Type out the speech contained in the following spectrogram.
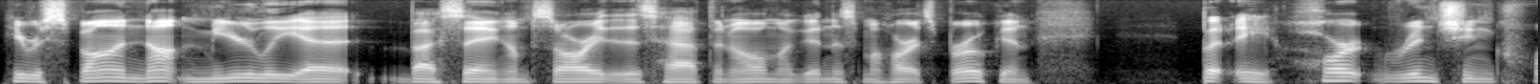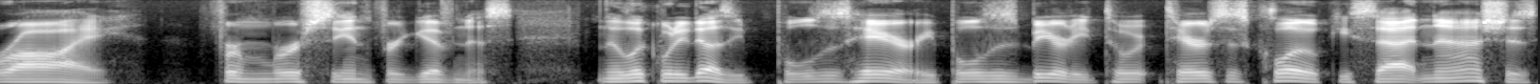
he responded not merely at, by saying, I'm sorry that this happened. Oh my goodness, my heart's broken. But a heart wrenching cry for mercy and forgiveness. Now look what he does. He pulls his hair, he pulls his beard, he tears his cloak, he sat in ashes.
